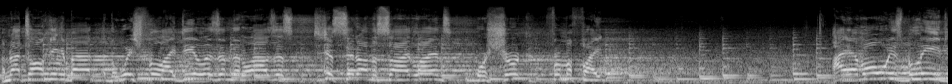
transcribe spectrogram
I'm not talking about the wishful idealism that allows us to just sit on the sidelines or shirk from a fight. I have always believed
